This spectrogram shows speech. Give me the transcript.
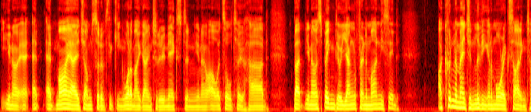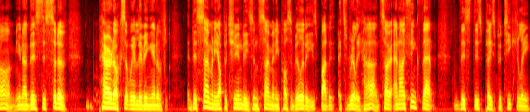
you know, at, at my age, I'm sort of thinking, what am I going to do next? And, you know, oh, it's all too hard. But, you know, I was speaking to a young friend of mine, he said, I couldn't imagine living in a more exciting time. You know, there's this sort of paradox that we're living in of there's so many opportunities and so many possibilities, but it's really hard. So, and I think that this this piece particularly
